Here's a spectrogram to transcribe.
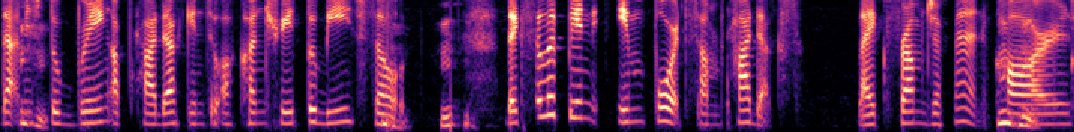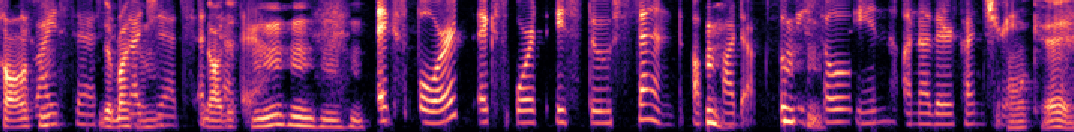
that means Mhm. to bring a product into a country to be sold. Mhm. Like Philippine imports some products, like from Japan, cars, Cars, mhm. devices, Devices, gadgets, is- etc. Mhm, mhm. Export, export is to send a Mm. product to be sold in another country. Okay.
